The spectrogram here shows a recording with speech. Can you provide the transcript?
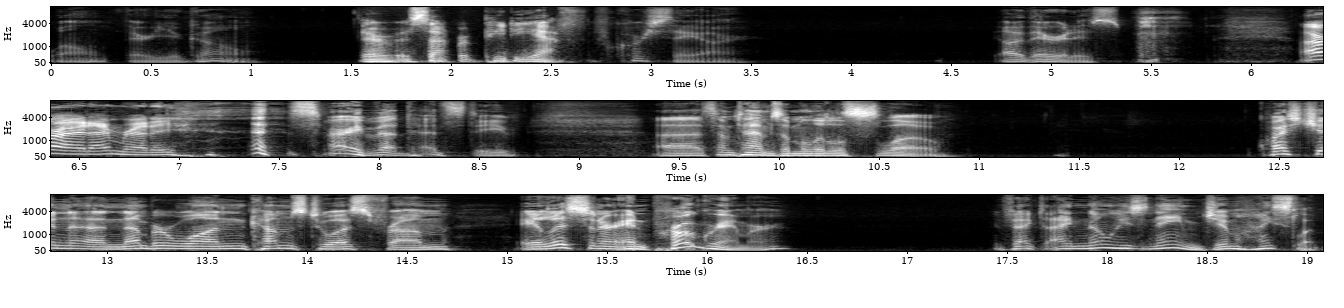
well, there you go. They're a separate PDF. Of course they are. Oh, there it is. All right, I'm ready. Sorry about that, Steve. Uh, sometimes I'm a little slow. Question uh, number one comes to us from a listener and programmer. In fact, I know his name, Jim Heislip.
